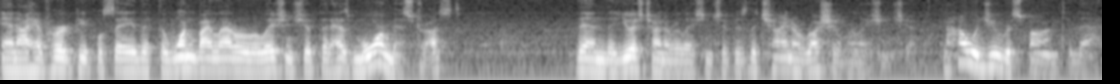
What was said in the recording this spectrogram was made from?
And I have heard people say that the one bilateral relationship that has more mistrust than the U.S. China relationship is the China Russia relationship. How would you respond to that?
